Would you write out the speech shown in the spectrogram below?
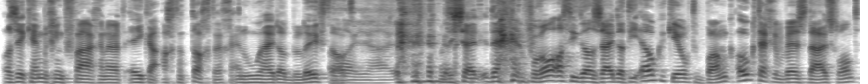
als ik hem ging vragen naar het EK 88 en hoe hij dat beleefd had. Oh, ja. Want hij zei, vooral als hij dan zei dat hij elke keer op de bank, ook tegen West-Duitsland,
